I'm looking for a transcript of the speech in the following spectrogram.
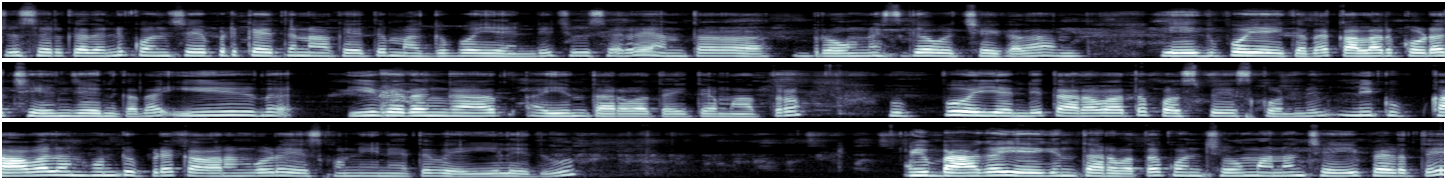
చూసారు కదండి కొంతసేపటికైతే నాకైతే మగ్గిపోయాయండి. చూసారా ఎంత బ్రౌనిష్గా వచ్చాయి కదా ఏగిపోయాయి కదా కలర్ కూడా చేంజ్ అయింది కదా. ఈ ఈ విధంగా అయిన తర్వాత అయితే మాత్రం ఉప్పు వేయండి తర్వాత పసుపు వేసుకోండి. మీకు కావాలనుకుంటే ఇప్పుడే కారం కూడా వేసుకోండి నేనైతే వేయలేదు. ఇవి బాగా వేగిన తర్వాత కొంచెం మనం చేయి పెడితే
